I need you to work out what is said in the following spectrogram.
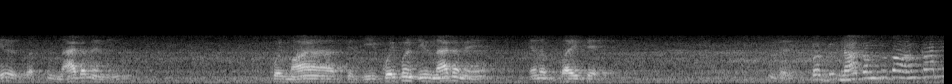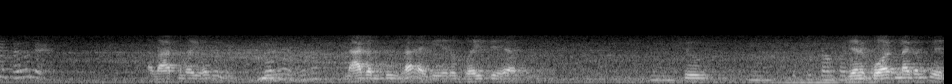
એ વસ્તુ ના ગમે ને કોઈ માણસ કે જીવ કોઈ પણ જીવ ના ગમે એનો ભય છે પણ ના ગમતું તો અહંકાર ને થયું ને આ વાત મારી હોય ને ના ગમતું થાય કે એનો ભય છે શું જેને કોર્ટ ના ગમતું હોય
